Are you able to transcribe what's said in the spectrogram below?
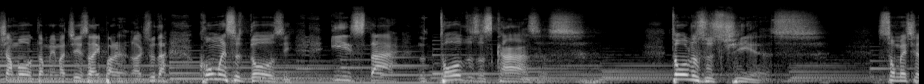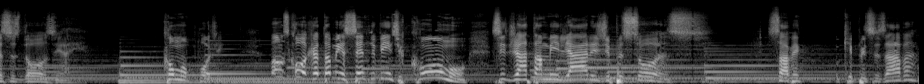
chamou também Matias aí para ajudar. Como esses 12 e estar em todas as casas, todos os dias. Somente esses 12 aí. Como pode? Vamos colocar também 120. Como? Se já está milhares de pessoas. Sabe o que precisava?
